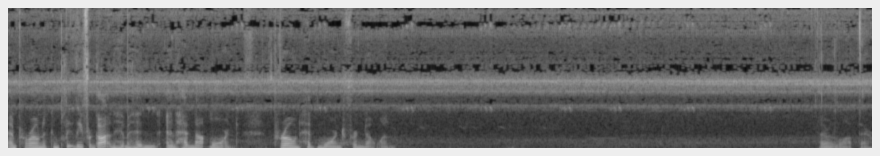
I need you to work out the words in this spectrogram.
and Perron had completely forgotten him and had, and had not mourned. Perron had mourned for no one. There was a lot there.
